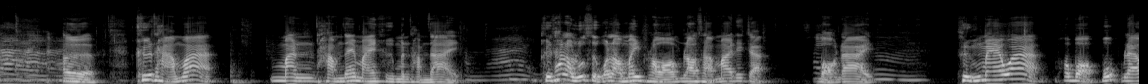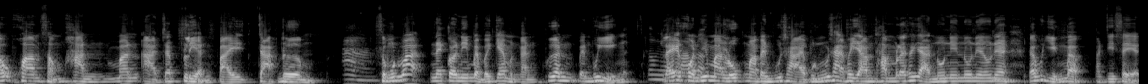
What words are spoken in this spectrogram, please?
ก็นั่นเองเออ คือถามว่ามันทำได้ไหมคือมันทำได้ทำได้ คือถ้าเรารู้สึกว่าเราไม่พร้อม เราสามารถที่จะใช่บอกได้อืม ถึงแม้ว่าพอบอกปุ๊บแล้วความสัมพันธ์มันอาจจะเปลี่ยนไปจากเดิม อ่า สมมุติว่าในกรณีแบบเมื่อกี้เหมือนกัน เพื่อนเป็นผู้หญิง ต้องยอมและไอ้คนรับที่มาลุกมาเป็นผู้ชายคุณผู้ชายพยายามทำอะไรสักอย่างนู่นนี่นู่นนี่นู่นนี่แล้วผู้หญิงแบบปฏิเสธ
